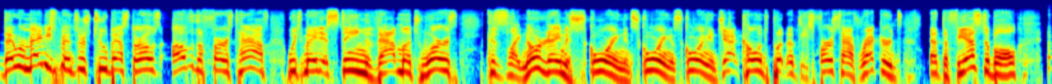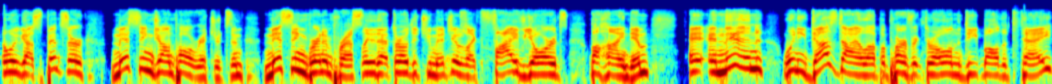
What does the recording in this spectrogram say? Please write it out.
they were maybe Spencer's two best throws of the first half, which made it sting that much worse because it's like Notre Dame is scoring and scoring and scoring. And Jack Coan's putting up these first half records at the Fiesta Bowl. And we've got Spencer missing John Paul Richardson, missing Brennan Presley. That throw that you mentioned was like five yards behind him. And, and, then when he does dial up a perfect throw on the deep ball to Tay,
